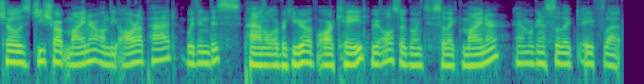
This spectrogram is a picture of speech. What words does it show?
chose G sharp minor on the aura pad. Within this panel over here of arcade, we're also going to select minor and we're going to select A flat,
